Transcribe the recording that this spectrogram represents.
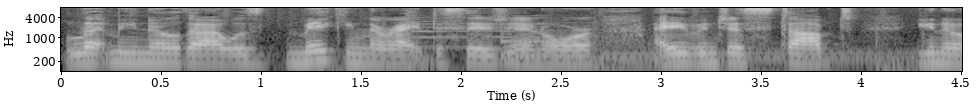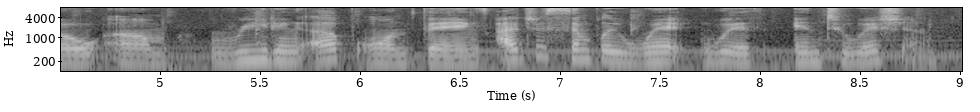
let me know that I was making the right decision. Or I even just stopped, you know, um, reading up on things. I just simply went with intuition.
